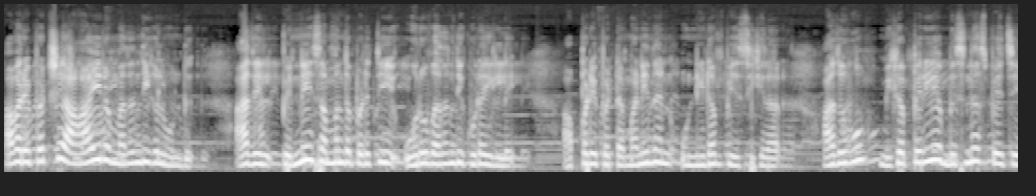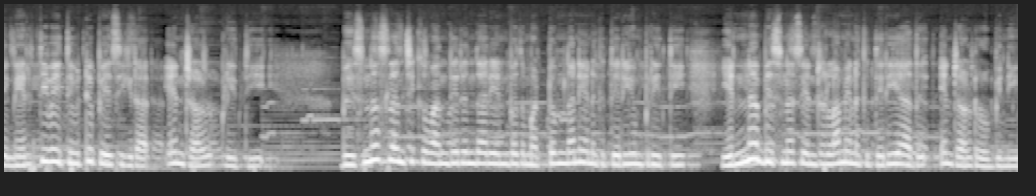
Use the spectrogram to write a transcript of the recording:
அவரை பற்றி ஆயிரம் வதந்திகள் உண்டு. அதில் பெண்ணை சம்பந்தப்படுத்தி ஒரு வதந்தி கூட இல்லை. அப்படிப்பட்ட மனிதன் உன்னிடம் பேசுகிறார். அதுவும் மிகப்பெரிய பிசினஸ் பேச்சை நிறுத்தி வைத்துவிட்டு பேசுகிறார் என்றாள் பிரீத்தி. பிஸ்னஸ் லஞ்சுக்கு வந்திருந்தார் என்பது மட்டும்தான் எனக்கு தெரியும் பிரீத்தி. என்ன பிஸ்னஸ் என்றெல்லாம் எனக்கு தெரியாது என்றாள் ரூபினி.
